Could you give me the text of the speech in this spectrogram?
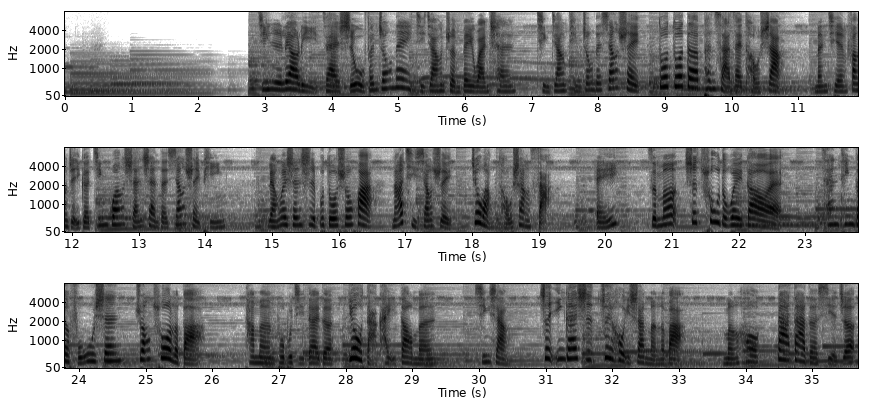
今日料理在十五分钟内即将准备完成，请将瓶中的香水多多地喷洒在头上。门前放着一个金光闪闪的香水瓶，两位绅士不多说话，拿起香水就往头上洒。哎，怎么是醋的味道？哎，餐厅的服务生装错了吧？他们迫不及待地又打开一道门，心想这应该是最后一扇门了吧？门后大大的写着：“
